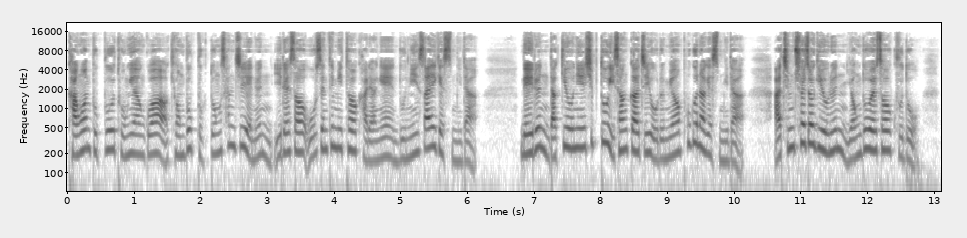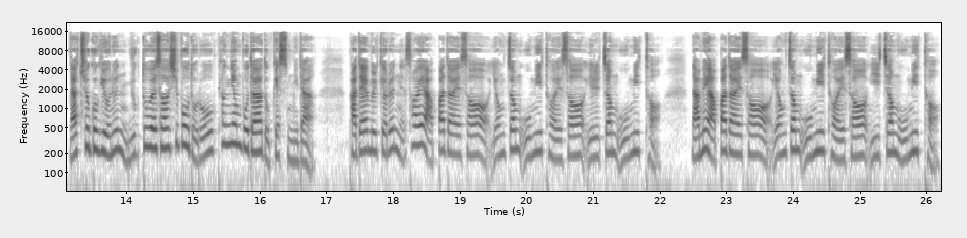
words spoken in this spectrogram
강원 북부 동해안과 경북 북동 산지에는 1에서 5cm 가량의 눈이 쌓이겠습니다. 내일은 낮 기온이 10도 이상까지 오르며 포근하겠습니다. 아침 최저 기온은 0도에서 9도, 낮 최고 기온은 6도에서 15도로 평년보다 높겠습니다. 바다의 물결은 서해 앞바다에서 0.5m에서 1.5m, 남해 앞바다에서 0.5m에서 2.5m,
